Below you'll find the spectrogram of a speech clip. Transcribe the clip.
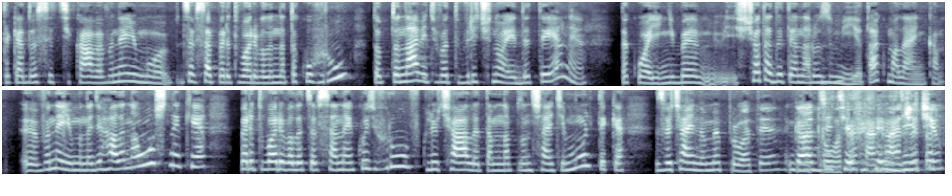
Таке досить цікаве. Вони йому це все перетворювали на таку гру. Тобто, навіть от в річної дитини такої, ніби що та дитина розуміє, так маленька. Е, Вони йому надягали наушники, перетворювали це все на якусь гру, включали там на планшеті мультики. Звичайно, ми проти гаджетів, Проти, так, гаджетів,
